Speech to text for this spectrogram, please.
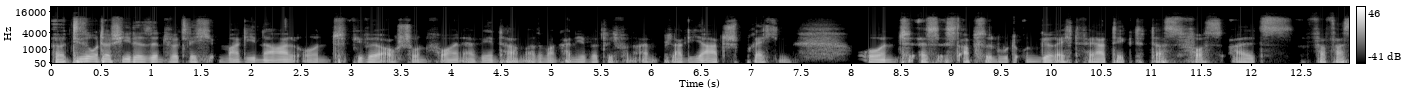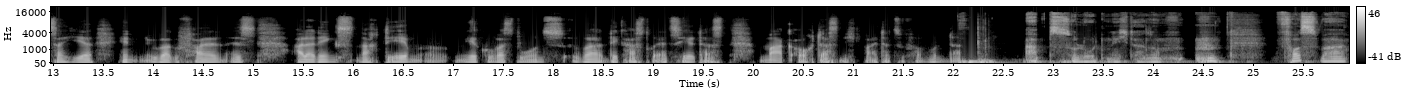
äh, diese Unterschiede sind wirklich marginal und wie wir auch schon vorhin erwähnt haben, also man kann hier wirklich von einem Plagiat sprechen und es ist absolut ungerechtfertigt, dass Voss als Verfasser hier hinten übergefallen ist. Allerdings, nachdem, äh, Mirko, was du uns über De Castro erzählt hast, mag auch das nicht weiter zu verwundern. Absolut nicht. Also Voss war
